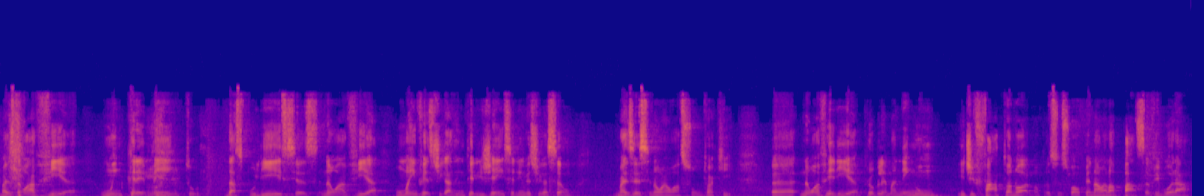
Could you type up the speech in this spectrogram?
mas não havia um incremento das polícias, não havia uma inteligência de investigação, mas esse não é o assunto aqui. Uh, não haveria problema nenhum, e de fato a norma processual penal ela passa a vigorar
